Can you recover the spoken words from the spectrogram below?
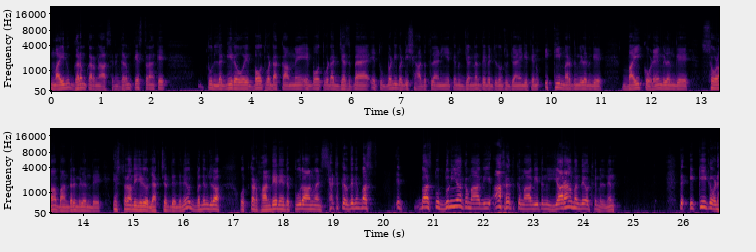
ਮਾਈ ਨੂੰ ਗਰਮ ਕਰਨ ਵਾਸਤੇ ਨੇ। ਗਰਮ ਕਿਸ ਤਰ੍ਹਾਂ ਕਿ ਤੂੰ ਲੱਗੀ ਰਹੋ, ਇਹ ਬਹੁਤ ਵੱਡਾ ਕੰਮ ਹੈ, ਇਹ ਬਹੁਤ ਵੱਡਾ ਜਜ਼ਬਾ ਹੈ, ਇਹ ਤੂੰ ਬੜੀ ਵੱਡੀ ਸ਼ਹਾਦਤ ਲੈਣੀ ਹੈ, ਤੈਨੂੰ ਜੰਨਤ ਦੇ ਵਿੱਚ ਜਦੋਂ ਤੂੰ ਜਾਏਂਗੇ, ਤੈਨੂੰ 21 ਮਰਦ ਮਿਲਣਗੇ 22 ਘੋੜੇ ਮਿਲਣਗੇ 16 ਬਾਂਦਰ ਮਿਲਣਗੇ ਇਸ ਤਰ੍ਹਾਂ ਦੇ ਜਿਹੜੇ ਉਹ ਲੈਕਚਰ ਦਿੰਦੇ ਨੇ, ਉਹ ਬੰਦੇ ਨੂੰ ਜਿਹੜਾ ਉਹ ਤੜਫਾਉਂਦੇ ਨੇ ਤੇ ਪੂਰਾ ਉਹਨੂੰ ਐਂ ਸੈੱਟ ਕਰਦੇ ਨੇ, ਬਸ ਇਹ, ਬਸ ਤੂੰ ਦੁਨੀਆ ਕਮਾ ਗਈ, ਆਖਰਤ ਕਮਾ ਗਈ, ਤੈਨੂੰ 11 ਬੰਦੇ ਉੱਥੇ ਮਿਲਣੇ ਨੇ। ਤੇ 21 ਘੋੜੇ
